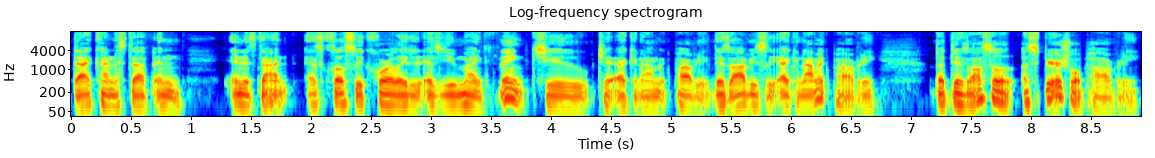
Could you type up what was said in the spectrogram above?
that kind of stuff. And and it's not as closely correlated as you might think to to economic poverty. There's obviously economic poverty, but there's also a spiritual poverty.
